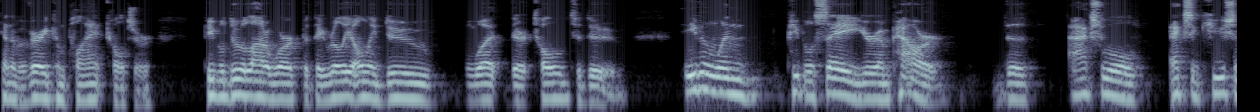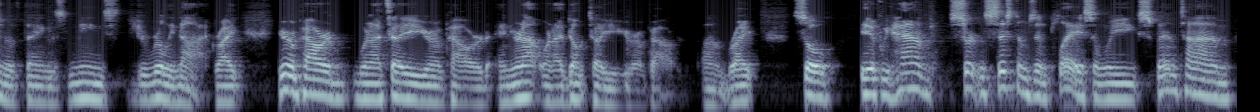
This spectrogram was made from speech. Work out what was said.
kind of a very compliant culture. People do a lot of work, but they really only do what they're told to do. Even when people say you're empowered, the actual execution of things means you're really not, right? You're empowered when I tell you you're empowered, and you're not when I don't tell you you're empowered, um, right? So if we have certain systems in place and we spend time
